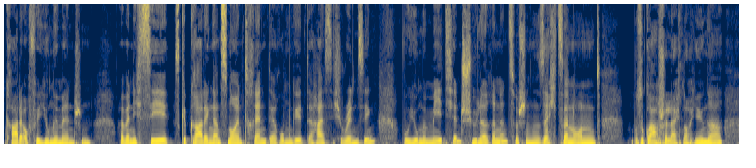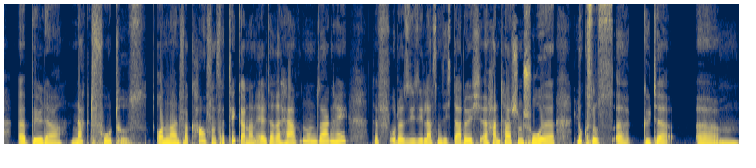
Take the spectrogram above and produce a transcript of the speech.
gerade auch für junge Menschen. Weil wenn ich sehe, es gibt gerade einen ganz neuen Trend, der rumgeht, der heißt sich Rinsing, wo junge Mädchen, Schülerinnen zwischen 16 und sogar vielleicht noch jünger, äh, Bilder, Nacktfotos online verkaufen, vertickern an ältere Herren und sagen, hey, oder sie, sie lassen sich dadurch äh, Handtaschen, Schuhe, Luxusgüter äh, ähm,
